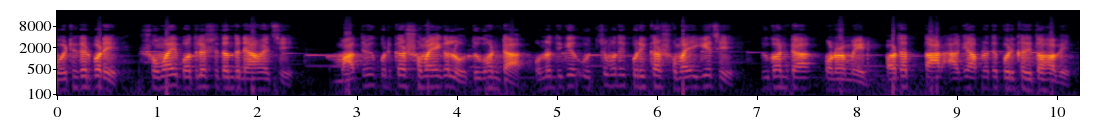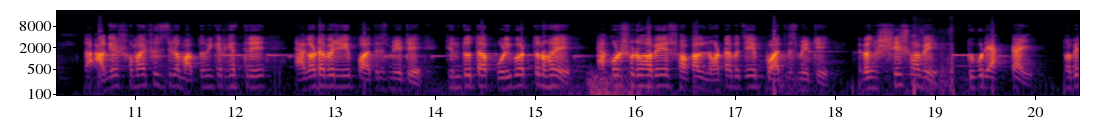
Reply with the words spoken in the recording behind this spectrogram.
বৈঠকের পরে সময় বদলের সিদ্ধান্ত নেওয়া হয়েছে। মাধ্যমিক পরীক্ষার সময় গেল দু ঘণ্টা, অন্যদিকে উচ্চ মাধ্যমিক পরীক্ষার সময় এগিয়েছে দু ঘণ্টা পনেরো মিনিট। অর্থাৎ তার আগে আপনাদের পরীক্ষা দিতে হবে। তা আগের সময়সূচি ছিল মাধ্যমিকের ক্ষেত্রে এগারোটা বেজে পঁয়ত্রিশ মিনিটে, কিন্তু তা পরিবর্তন হয়ে এখন শুরু হবে সকাল নটা বেজে পঁয়ত্রিশ মিনিটে। এবং শেষ হবে দুপুর একটাই তবে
